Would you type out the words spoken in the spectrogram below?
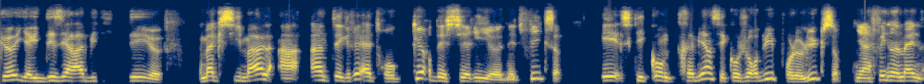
qu'il y a une désirabilité euh, maximale à intégrer, être au cœur des séries euh, Netflix. Et ce qui compte très bien, c'est qu'aujourd'hui, pour le luxe, il y a un phénomène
